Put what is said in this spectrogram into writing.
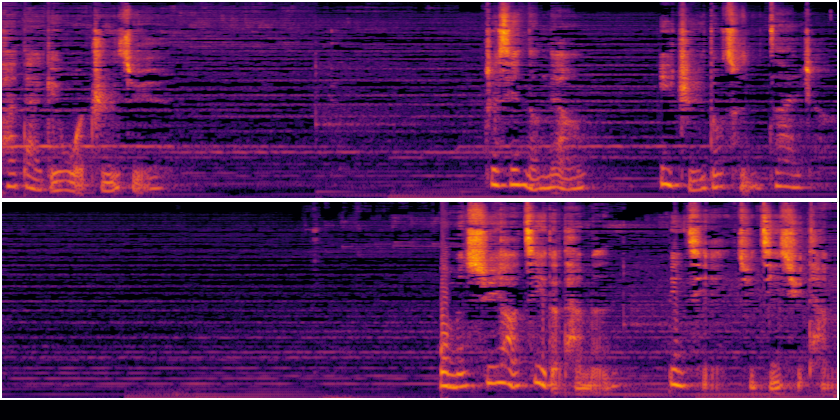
它带给我直觉。这些能量一直都存在着，我们需要记得他们，并且去汲取他们。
